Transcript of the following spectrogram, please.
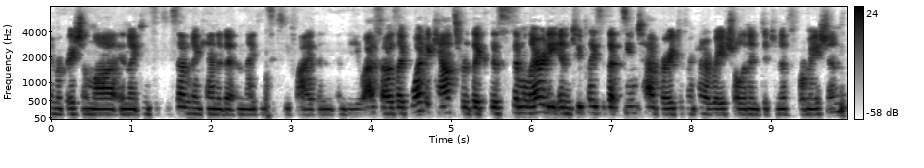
immigration law in 1967 in Canada and 1965 in, in the U.S. So I was like, what accounts for like this similarity in two places that seem to have very different kind of racial and indigenous formation?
